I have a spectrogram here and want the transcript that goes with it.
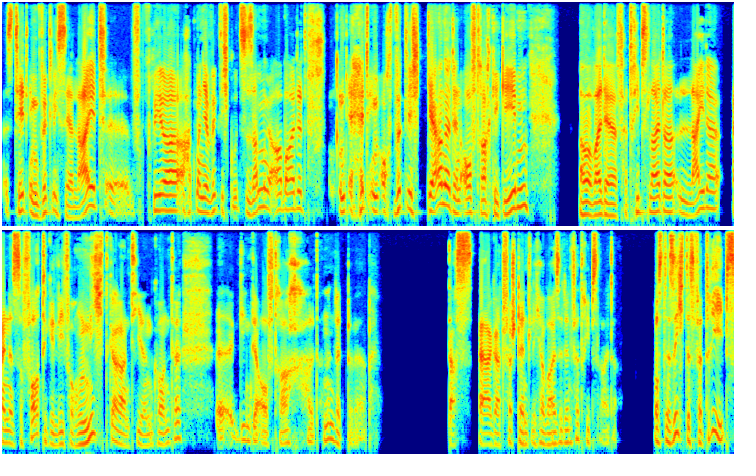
es tät ihm wirklich sehr leid. Äh, früher hat man ja wirklich gut zusammengearbeitet und er hätte ihm auch wirklich gerne den Auftrag gegeben. Aber weil der Vertriebsleiter leider eine sofortige Lieferung nicht garantieren konnte, äh, ging der Auftrag halt an den Wettbewerb. Das ärgert verständlicherweise den Vertriebsleiter. Aus der Sicht des Vertriebs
